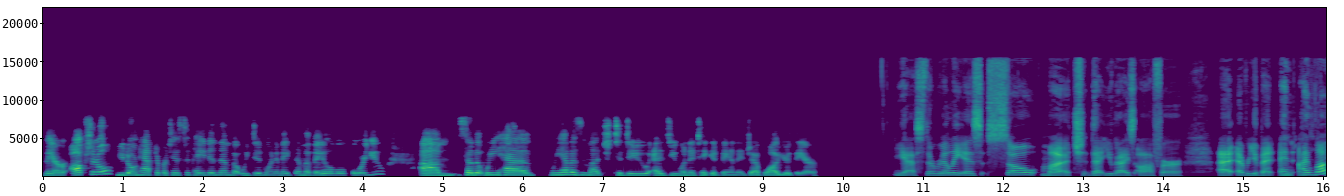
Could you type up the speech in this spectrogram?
they're optional. You don't have to participate in them, but we did want to make them available for you, um, so that we have we have as much to do as you want to take advantage of while you're there. Yes, there really is so much that you guys offer at every event. And I love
